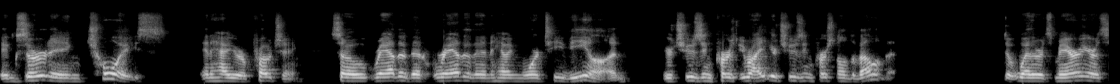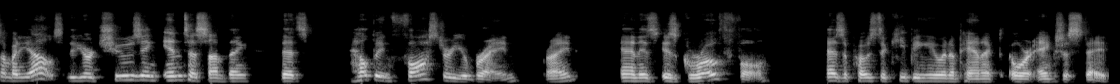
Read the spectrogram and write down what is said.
exerting choice in how you're approaching. So rather than rather than having more TV on, you're choosing per- right. You're choosing personal development, whether it's Mary or somebody else. You're choosing into something that's helping foster your brain, right, and is is growthful, as opposed to keeping you in a panicked or anxious state.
